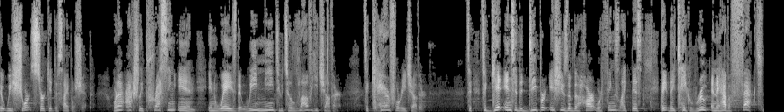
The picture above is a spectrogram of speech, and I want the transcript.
that we short circuit discipleship? we're not actually pressing in in ways that we need to to love each other, to care for each other. To, to get into the deeper issues of the heart where things like this they, they take root and they have effect.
